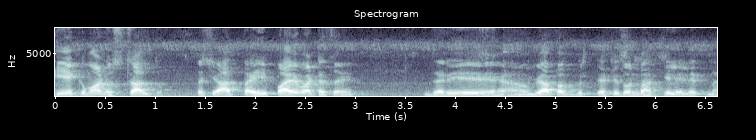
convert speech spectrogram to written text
एक माणूस चालतो. तशी आत्ता ही पायवाटच आहे. जरी अं, व्यापक त्याचे दोन भाग केलेले आहेत ना?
